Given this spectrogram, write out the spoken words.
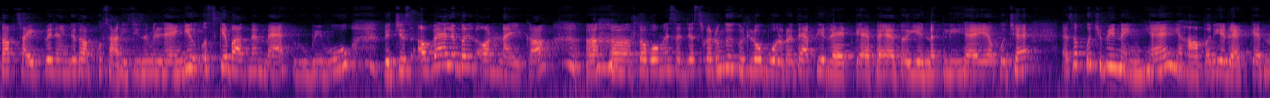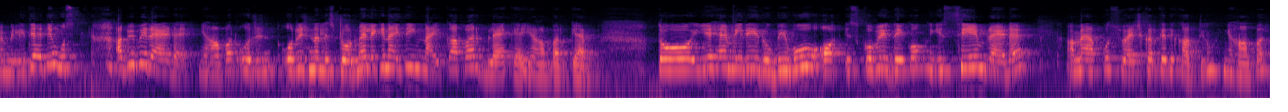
तो आप साइट पे जाएँगे तो आपको सारी चीज़ें मिल जाएँगी। उसके बाद में MAC Ruby Woo which is available on Nykaa तो वो मैं सजेस्ट करूँगी, कुछ लोग बोल रहे थे, आपकी रेड कैप है तो ये नकली है या कुछ है। ऐसा कुछ भी नहीं है, यहाँ पर ये रेड कैप में मिली थी। आई थिंक उस, अभी भी रेड है, यहाँ पर ओरिजिनल स्टोर में, लेकिन आई थिंक नाइका पर ब्लैक है यहाँ पर कैप तो ये है मेरी रूबी वो और इसको भी देखो, ये सेम रेड है। अब मैं आपको स्वेच करके दिखाती हूँ यहाँ पर।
